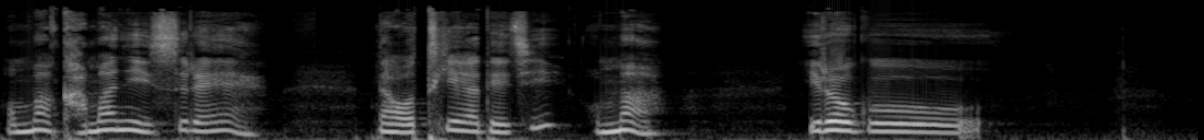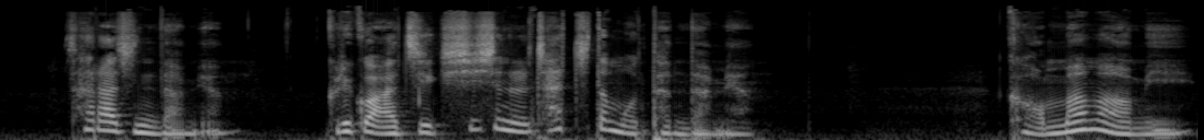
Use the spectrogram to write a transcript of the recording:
엄마 가만히 있으래. 나 어떻게 해야 되지? 엄마 이러고 사라진다면 그리고 아직 시신을 찾지도 못한다면 그 엄마 마음이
